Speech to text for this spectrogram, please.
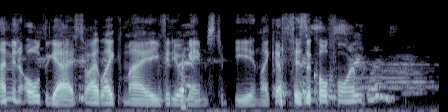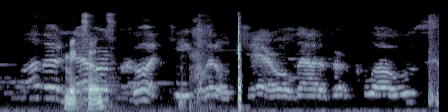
I'm an old guy, so I like my video games to be in like a physical form. Makes sense. Could keep little Gerald out of her clothes.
